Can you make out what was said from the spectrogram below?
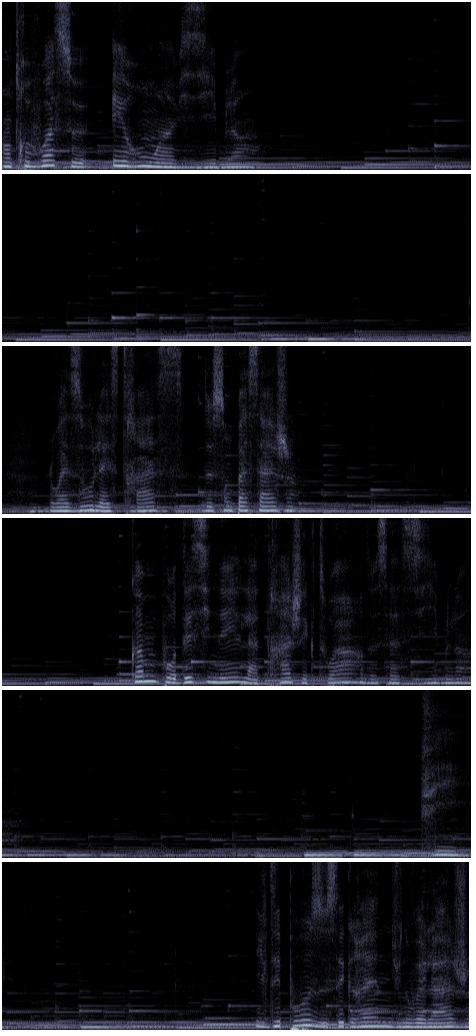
entrevoient ce héron invisible. L'oiseau laisse trace de son passage, comme pour dessiner la trajectoire de sa cible. Puis, il dépose ses graines du nouvel âge.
